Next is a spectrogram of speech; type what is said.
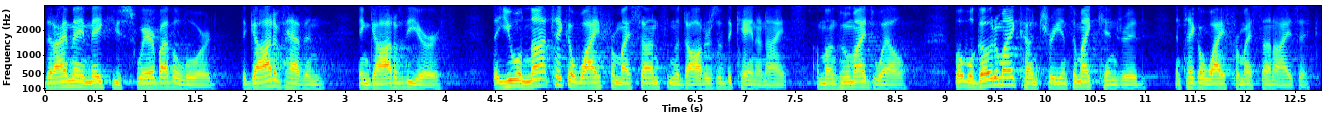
that I may make you swear by the Lord, the God of heaven and God of the earth that you will not take a wife for my son from the daughters of the Canaanites, among whom I dwell, but will go to my country and to my kindred and take a wife for my son Isaac.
